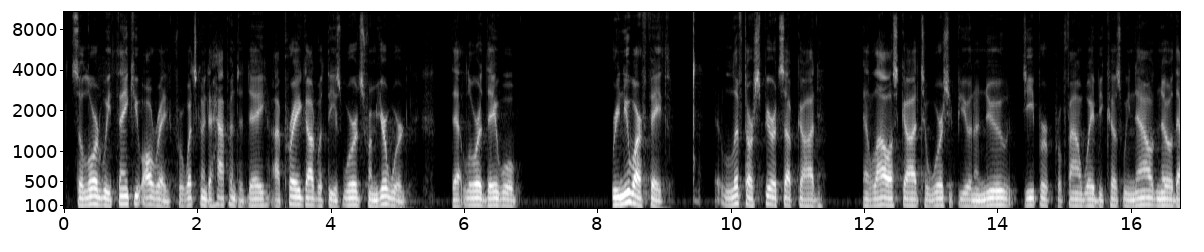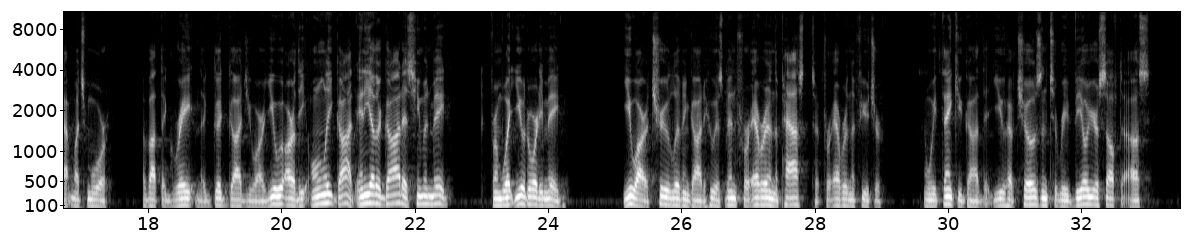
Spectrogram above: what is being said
So, Lord, we thank you already for what's going to happen today. I pray, God, with these words from your word, that, Lord, they will renew our faith, lift our spirits up, God, and allow us, God, to worship you in a new, deeper, profound way because we now know that much more about the great and the good God you are. You are the only God. Any other God is human made from what you had already made. You are a true living God who has been forever in the past to forever in the future. And we thank you, God, that you have chosen to reveal yourself to us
